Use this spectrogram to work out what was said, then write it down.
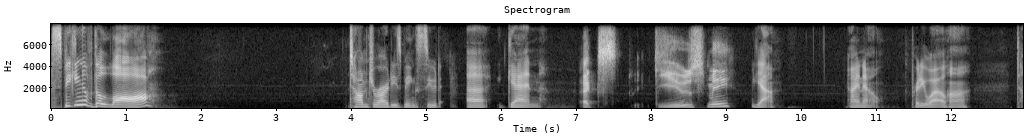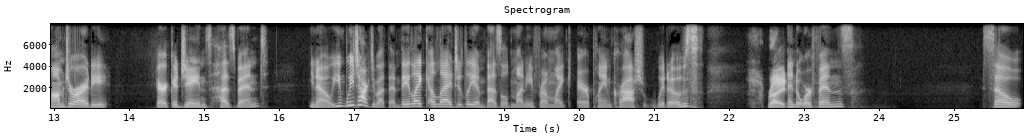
speaking of the law, Tom Girardi's being sued again. Excuse me. Yeah. I know. Pretty wild, huh? Tom Girardi, Erika Jayne's husband. You know, we talked about them. They like allegedly embezzled money from like airplane crash widows Right. and orphans. So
